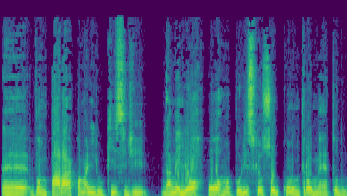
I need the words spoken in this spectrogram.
é, vamos parar com a maluquice de da melhor forma, por isso que eu sou contra o método,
